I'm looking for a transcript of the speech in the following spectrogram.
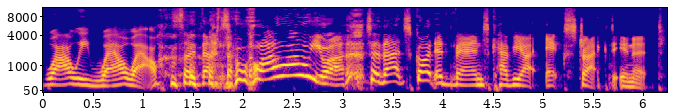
Wowie, wow, wow. So that's wow, wow, you are. So that's got advanced caviar extract in it.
